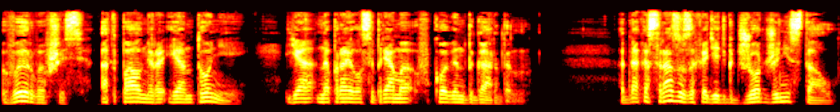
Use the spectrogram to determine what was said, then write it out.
Вырвавшись от Палмера и Антонии, я направился прямо в Ковент-Гарден. Однако сразу заходить к Джорджи не стал.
